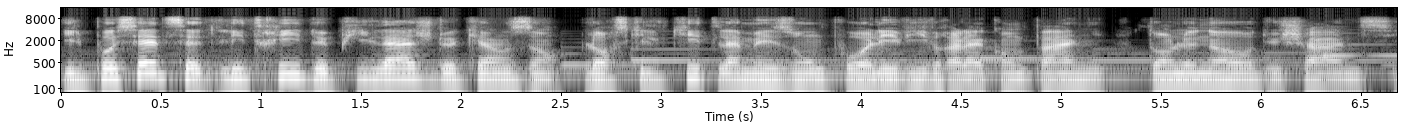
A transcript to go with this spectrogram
Il possède cette literie depuis l'âge de 15 ans, lorsqu'il quitte la maison pour aller vivre à la campagne dans le nord du Shaanxi.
